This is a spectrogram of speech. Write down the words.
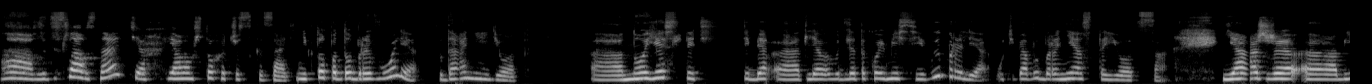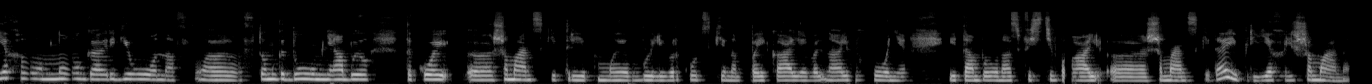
А, Владислав, знаете, я вам что хочу сказать. Никто по доброй воле туда не идет. А, но если тебя а, для, для такой миссии выбрали, у тебя выбора не остается. Я же а, объехала много регионов. В том году у меня был такой шаманский трип. Мы были в Иркутске, на Байкале, на Альхоне, и там был у нас фестиваль шаманский, да, и приехали шаманы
